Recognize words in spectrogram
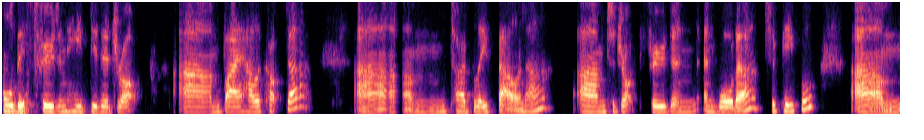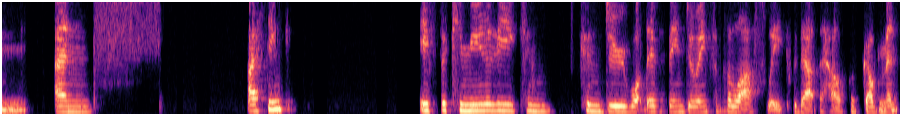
all this food, and he did a drop um, by helicopter um, to I believe Ballina um, to drop food and, and water to people. Um, and I think if the community can can do what they've been doing for the last week without the help of government,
